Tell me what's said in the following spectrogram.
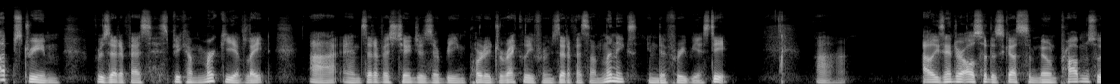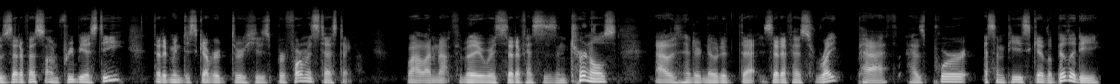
upstream for ZFS has become murky of late, uh, and ZFS changes are being ported directly from ZFS on Linux into FreeBSD. Uh, Alexander also discussed some known problems with ZFS on FreeBSD that have been discovered through his performance testing. While I'm not familiar with ZFS's internals, Alexander noted that ZFS write path has poor SMP scalability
